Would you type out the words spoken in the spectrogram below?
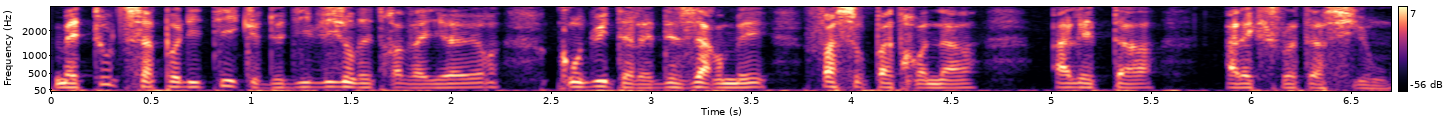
mais toute sa politique de division des travailleurs conduit à les désarmer face au patronat, à l'État, à l'exploitation.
